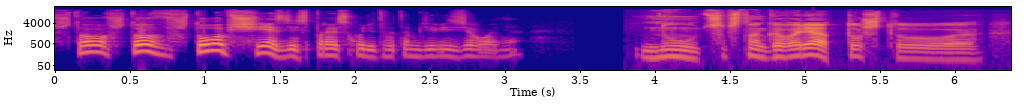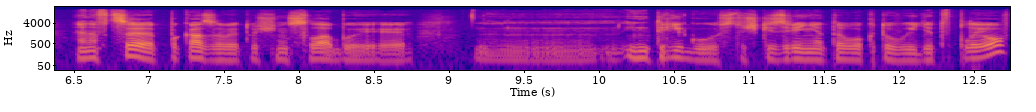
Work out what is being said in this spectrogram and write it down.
что, что, что вообще здесь происходит в этом дивизионе? Ну, собственно говоря, то, что NFC показывает очень слабые интригу с точки зрения того, кто выйдет в плей-офф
